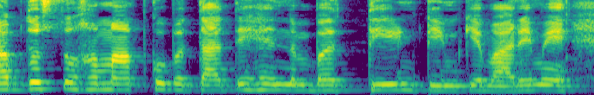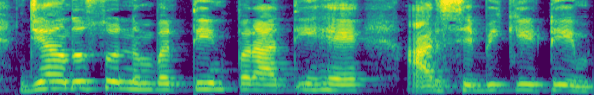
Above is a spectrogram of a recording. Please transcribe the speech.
अब दोस्तों, हम आपको बताते हैं नंबर तीन टीम के बारे में। जी हाँ दोस्तों, नंबर तीन पर आती है आरसीबी की टीम।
